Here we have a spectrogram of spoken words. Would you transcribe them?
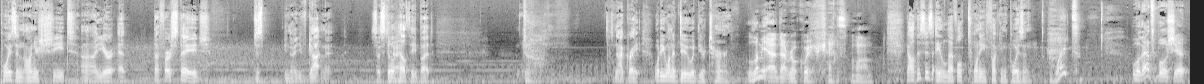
poison on your sheet. Uh, you're at the first stage. Just, you know, you've gotten it. So still healthy, but it's not great. What do you want to do with your turn? Let me add that real quick. guys. Hold on. Y'all, this is a level 20 fucking poison. What? Well, that's bullshit.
